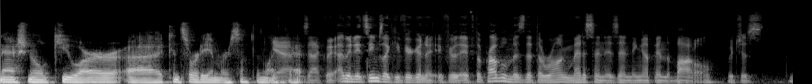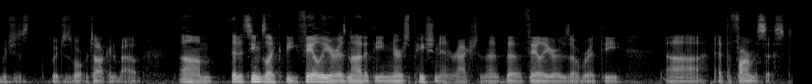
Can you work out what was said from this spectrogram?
National QR uh, Consortium or something like yeah, that. Yeah, exactly. I mean, it seems like if you're gonna if you're if the problem is that the wrong medicine is ending up in the bottle, which is which is which is what we're talking about um, then it seems like the failure is not at the nurse patient interaction. The, the failure is over at the uh, at the pharmacist,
